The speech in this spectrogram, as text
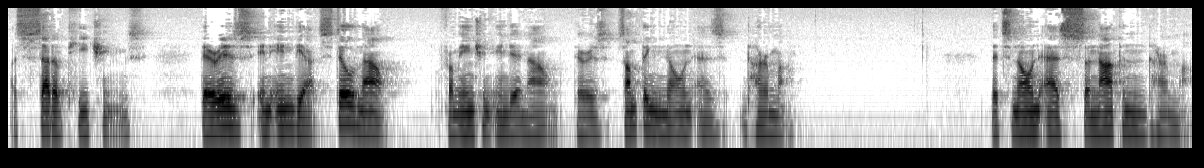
a set of teachings. There is in India, still now, from ancient India now, there is something known as Dharma. It's known as Sanatan Dharma,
